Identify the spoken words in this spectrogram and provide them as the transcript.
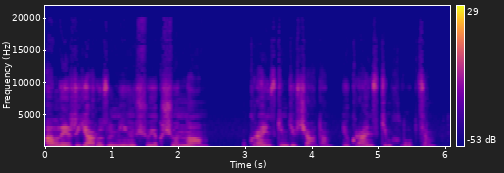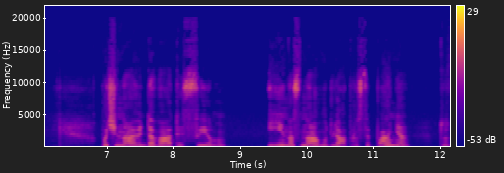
Але ж я розумію, що якщо нам, українським дівчатам і українським хлопцям, починають давати силу і наснагу для просипання, то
